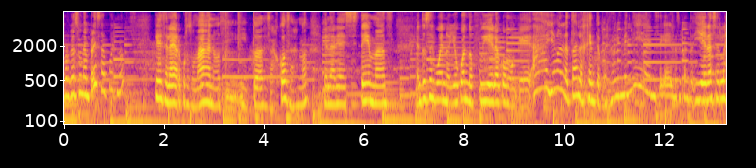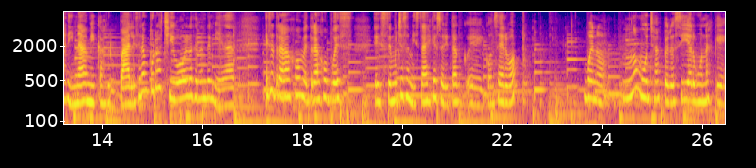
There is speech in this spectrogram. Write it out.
porque es una empresa, pues, ¿no? Tienes el área de recursos humanos y, y todas esas cosas, ¿no? El área de sistemas. Entonces, bueno, yo cuando fui era como que, ah, llámala a toda la gente, pues, ¿no? Bienvenida, no sé qué, no sé cuánto. Y era hacer las dinámicas grupales, eran puros chivolos, eran de mi edad. Ese trabajo me trajo, pues, este, muchas amistades que ahorita eh, conservo. Bueno, no muchas, pero sí algunas que,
